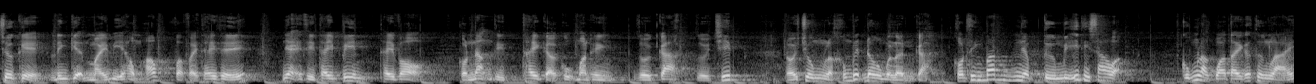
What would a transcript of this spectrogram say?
Chưa kể linh kiện máy bị hỏng hóc và phải thay thế, nhẹ thì thay pin, thay vỏ, còn nặng thì thay cả cụm màn hình, rồi cạc, rồi chip. Nói chung là không biết đâu mà lần cả. Còn ThinkPad nhập từ Mỹ thì sao ạ? Cũng là qua tay các thương lái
